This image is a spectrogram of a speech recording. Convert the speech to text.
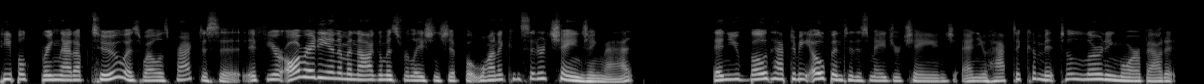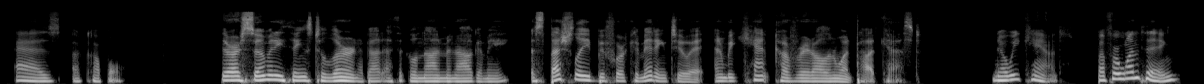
people bring that up too, as well as practice it. If you're already in a monogamous relationship but want to consider changing that, then you both have to be open to this major change and you have to commit to learning more about it as a couple. There are so many things to learn about ethical non monogamy, especially before committing to it. And we can't cover it all in one podcast. No, we can't. But for one thing,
